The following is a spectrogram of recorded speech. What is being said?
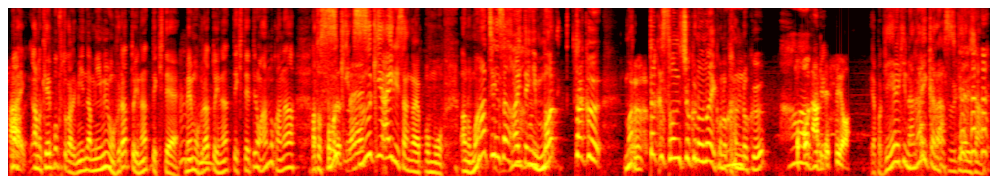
はい。まあ、あの K−POP とかでみんな耳もフラットになってきて、うん。目もフラットになってきてっていうのがあるのかな？あと鈴木,、鈴木愛理さんがやっぱもうあのマーチンさん相手に全く全く遜色のないこの貫禄、パそうな。んですよ。やっぱ芸歴長いから鈴木愛理さん。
